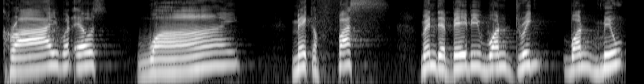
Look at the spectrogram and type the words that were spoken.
Cry, what else? Whine, make a fuss, when the baby want drink, want milk,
